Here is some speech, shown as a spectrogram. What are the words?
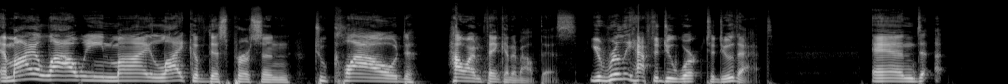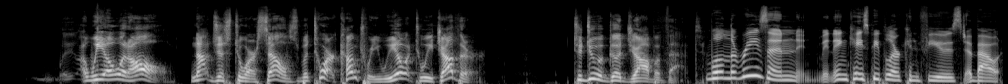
Am I allowing my like of this person to cloud how I'm thinking about this? You really have to do work to do that, and uh, we owe it all, not just to ourselves, but to our country. We owe it to each other to do a good job of that. Well, and the reason, in case people are confused about,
